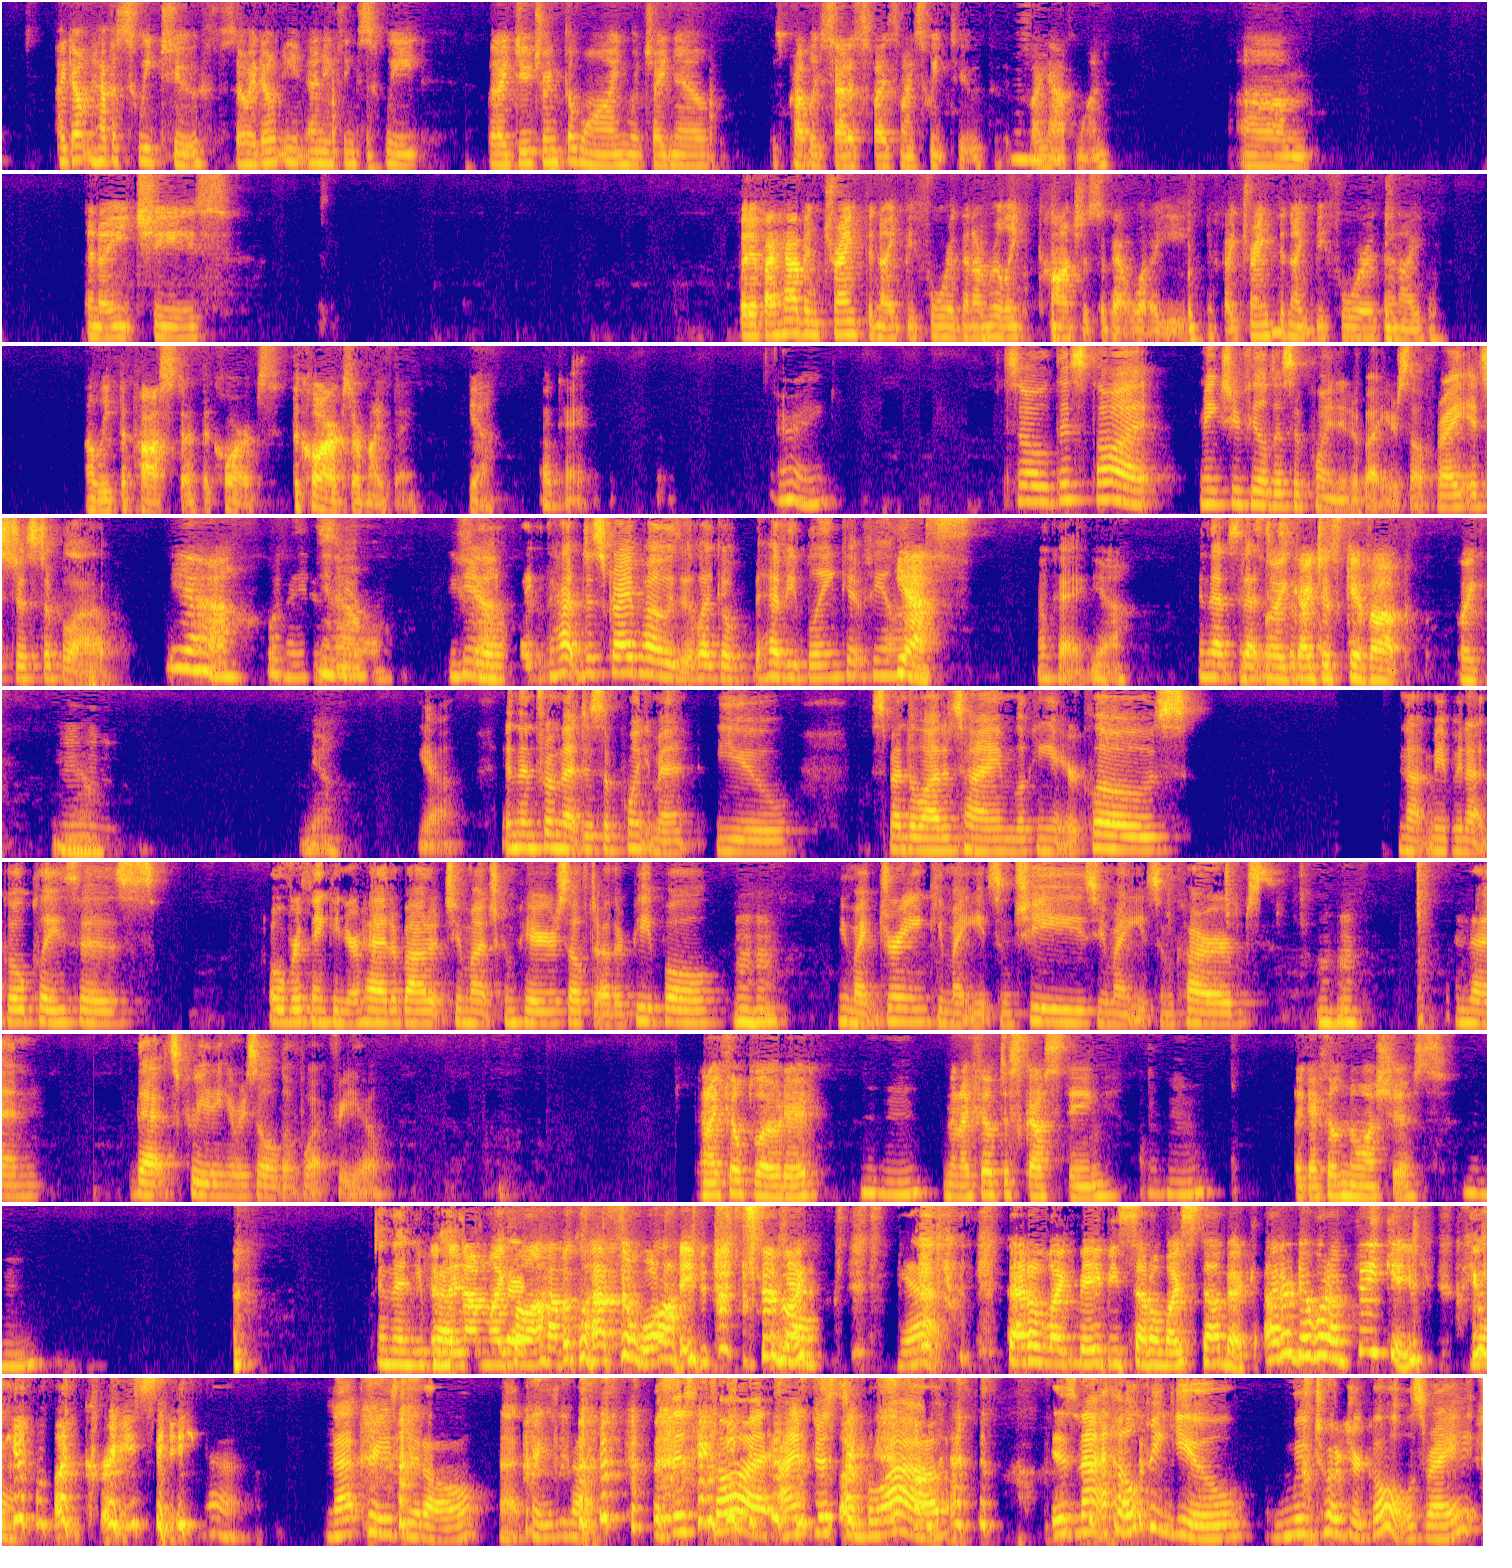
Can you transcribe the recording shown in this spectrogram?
I don't have a sweet tooth, so I don't eat anything sweet. But I do drink the wine, which I know is probably satisfies my sweet tooth if I Mhm. have one. Um, and I eat cheese. But if I haven't drank the night before, then I'm really conscious about what I eat. If I drank the night before, then I I'll eat the pasta, the carbs. The carbs are my thing. Yeah. Okay. All right. So this thought makes you feel disappointed about yourself, right? It's just a blob. Yeah, what- And you know. feel- you feel yeah. like how, describe how is it like a heavy blanket feeling? Yes. Okay. Yeah. And that's It's that. like I just give up. Like, you know, Mm, yeah. yeah. And then from that disappointment, you spend a lot of time looking at your clothes, not maybe not go places, overthink in your head about it too much, compare yourself to other people. hmm You might drink, you might eat some cheese, you might eat some carbs, hmm and then that's creating a result of what for you? And I feel bloated. Mm-hmm. And then I feel disgusting. Mm-hmm. Like I feel nauseous. Mm-hmm. And then you And then I'm like, well, I'll have a glass of wine to like yeah, that'll like maybe settle my stomach. I don't know what I'm thinking. Yeah. I'm like crazy. yeah, not crazy at all, not crazy at all. But this thought, I'm just a blob, is not helping you move towards your goals, right?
